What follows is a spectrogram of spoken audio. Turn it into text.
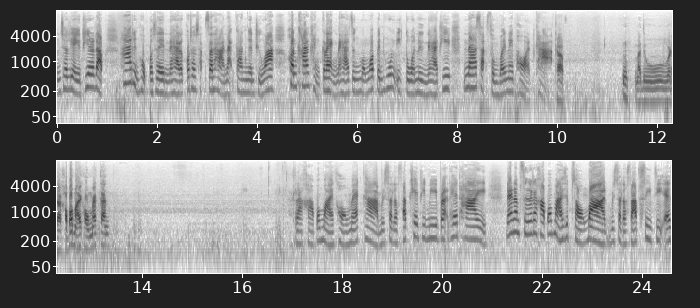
ลเฉลี่ยอยู่ที่ระดับ 5-6%นะคะแล้วก็สถานะการเงินถือว่าค่อนข้างแข็งแกร่งนะคะจึงมองว่าเป็นหุ้นอีกตัวหนึ่งนะคะที่น่าสะสมไว้ในพอร์ตค่ะครับมาดูราคาเป้าหมายของแม็กกัน ราคาเป้าหมายของแม็กค่ะ บริษัทหลักทรัพย์ KTB ประเทศไทยแนะนำซื้อราคาเป้าหมาย 12 บาท บริษัทหลักทรัพย์ CGS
